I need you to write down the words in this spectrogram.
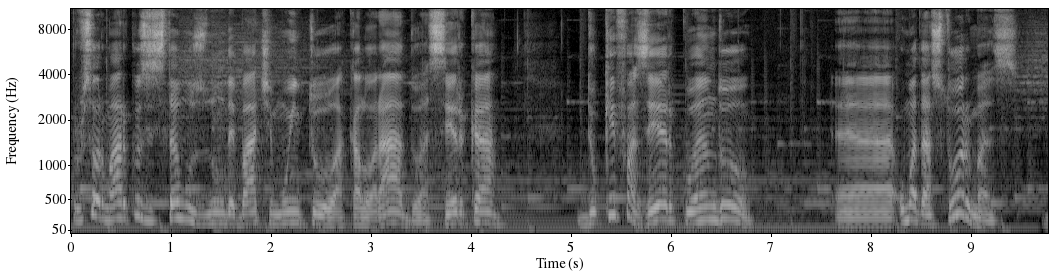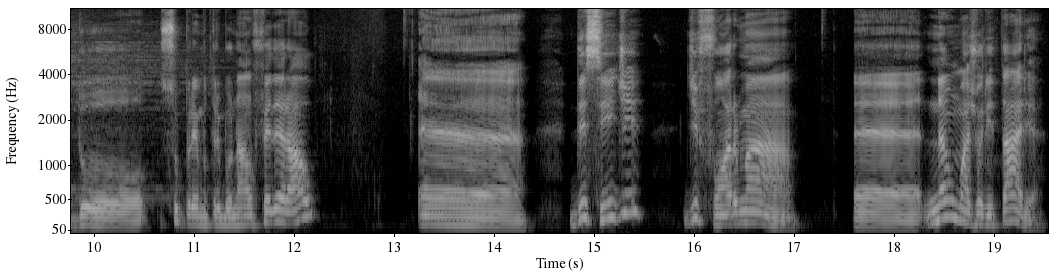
Professor Marcos, estamos num debate muito acalorado acerca do que fazer quando é, uma das turmas do Supremo Tribunal Federal é, decide de forma é, não majoritária,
